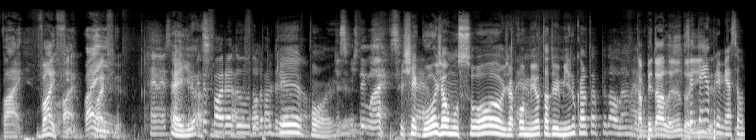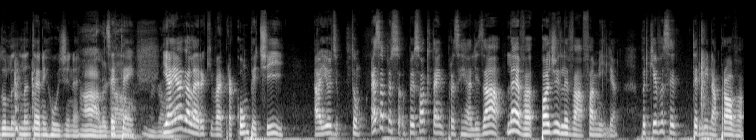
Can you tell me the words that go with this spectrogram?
Vai. Vai, Vai, filho. vai Vai, indo. filho. É, né? Isso É, é, e, muito assim, fora cara, do, do foda padrão. Porque, não. pô, Dia seguinte tem mais. você chegou, já almoçou, já comeu, tá dormindo, o cara tá pedalando. Tá ainda. pedalando Você ainda. tem a premiação do Lan- Lanterne Rouge, né? Ah, legal. Você tem. legal. E aí a galera que vai pra competir, aí eu digo, então, essa pessoa, o pessoal que tá indo pra se realizar, leva, pode levar a família. Porque você termina a prova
